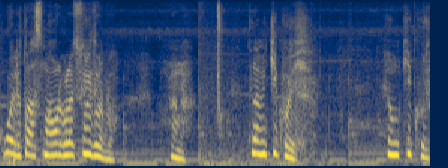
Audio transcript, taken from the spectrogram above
কইলে তো আসমা আমার গলায় চুরি ধরবো। না না, তাহলে আমি কি করি? এখন কি করি?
